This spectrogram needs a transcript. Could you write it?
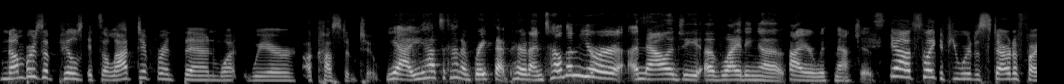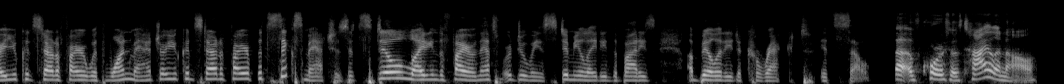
Numbers of pills, it's a lot different than what we're accustomed to. Yeah, you have to kind of break that paradigm. Tell them your analogy of lighting a fire with matches. Yeah, it's like if you were to start a fire, you could start a fire with one match or you could start a fire with six matches. It's still lighting the fire. And that's what we're doing is stimulating the body's ability to correct itself. But of course, with Tylenol,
